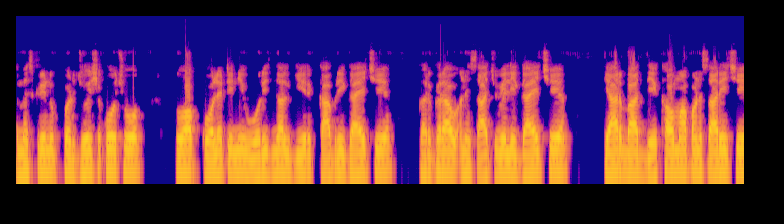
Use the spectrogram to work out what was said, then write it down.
તમે સ્ક્રીન ઉપર જોઈ શકો છો. ટોપ ક્વોલિટીની ઓરિજિનલ ગીર કાબરી ગાય છે. ઘરઘરાવ અને સાચવેલી ગાય છે, ત્યારબાદ દેખાવમાં પણ સારી છે.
